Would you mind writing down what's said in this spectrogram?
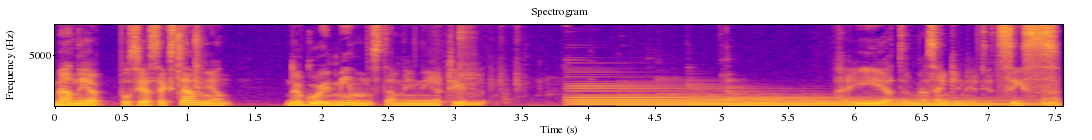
Mm. Men på C6-stämningen, nu går ju min stämning ner till det här E, men jag sänker ner till ett cis.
